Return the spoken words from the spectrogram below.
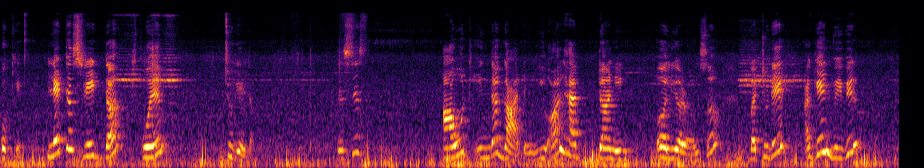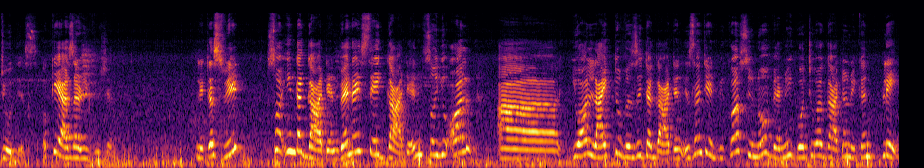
Okay let us read the poem together. This is out in the garden. You all have done it earlier also. But today again we will do this. Okay, as a revision. Let us read. So in the garden, when I say garden, so you all uh, you all like to visit a garden, isn't it? Because you know when we go to a garden, we can play,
